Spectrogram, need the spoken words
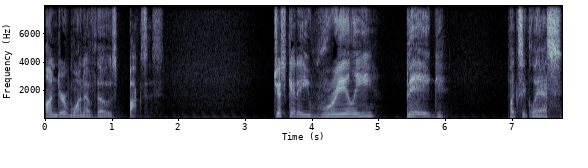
under one of those boxes? Just get a really big plexiglass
